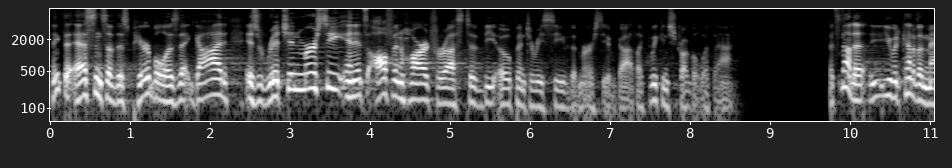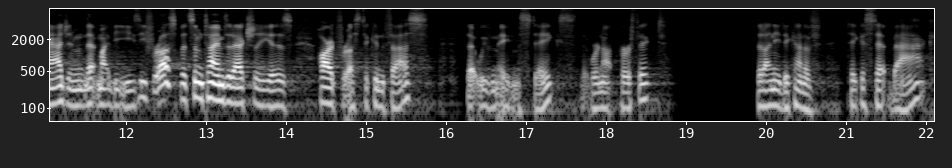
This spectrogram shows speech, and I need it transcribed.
I think the essence of this parable is that God is rich in mercy, and it's often hard for us to be open to receive the mercy of God. Like we can struggle with that. It's not a, you would kind of imagine that might be easy for us, but sometimes it actually is hard for us to confess that we've made mistakes, that we're not perfect, that I need to kind of take a step back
